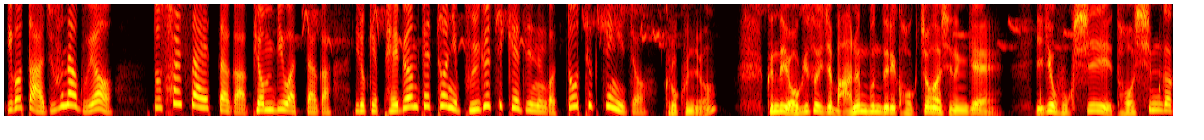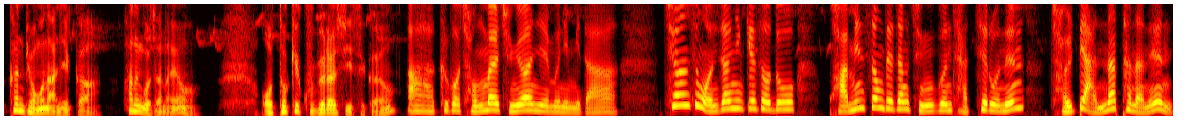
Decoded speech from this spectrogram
이것도 아주 흔하고요. 또 설사했다가 변비 왔다가 이렇게 배변 패턴이 불규칙해지는 것도 특징이죠. 그렇군요. 근데 여기서 이제 많은 분들이 걱정하시는 게 이게 혹시 더 심각한 병은 아닐까 하는 거잖아요. 어떻게 구별할 수 있을까요? 아, 그거 정말 중요한 질문입니다. 최현승 원장님께서도 과민성 대장 증후군 자체로는 절대 안 나타나는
